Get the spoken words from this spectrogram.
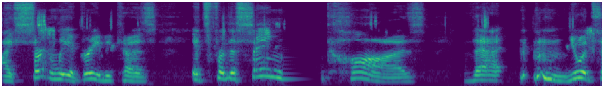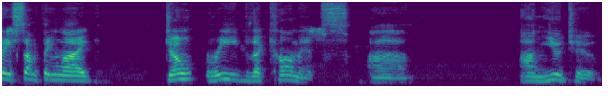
I certainly agree because it's for the same cause that you would say something like, don't read the comments uh, on YouTube.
